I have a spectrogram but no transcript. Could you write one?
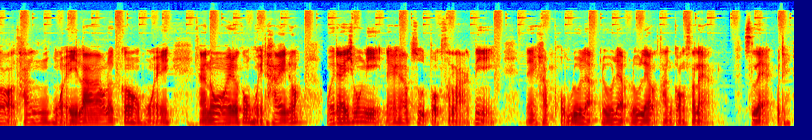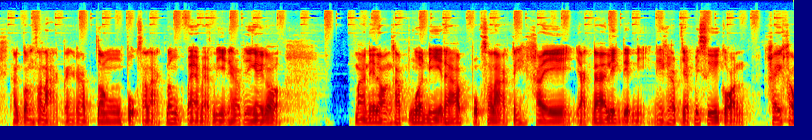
ก็ทั้งหวยลาวแล้วก็หวยฮานอยแล้วก็หวยไทยเนาะหวยไทยช่วงนี้นะครับ สูตรปกสลากนี่นะครับ ผมรู้แล้วรู้แล้วรู้แล้วทางกองสลากสลากทางกองสลากนะครับ ต้องปกสลากต้องแปลแบบนี้นะครับ ยังไงก็ มาแน่นอนครับงวดนี้นะครับปกสลากนี่ใครอยากได้เลขเด็ดนี่นะครับอย่าไปซื้อก่อนใครเขา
